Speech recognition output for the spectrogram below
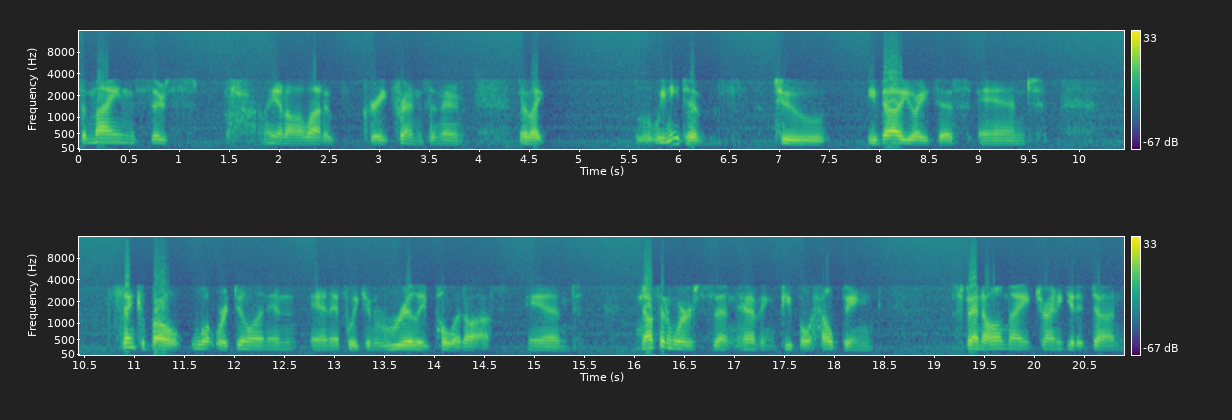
the mines. There's, you know, a lot of great friends, and they're they're like, we need to to evaluate this and think about what we're doing and and if we can really pull it off. And nothing worse than having people helping spend all night trying to get it done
